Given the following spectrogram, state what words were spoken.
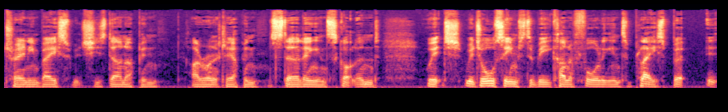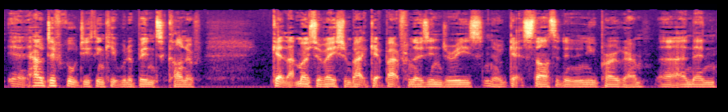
training base, which she's done up in ironically up in Stirling in Scotland, which which all seems to be kind of falling into place. But it, how difficult do you think it would have been to kind of get that motivation back, get back from those injuries, you know, get started in a new program, uh, and then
